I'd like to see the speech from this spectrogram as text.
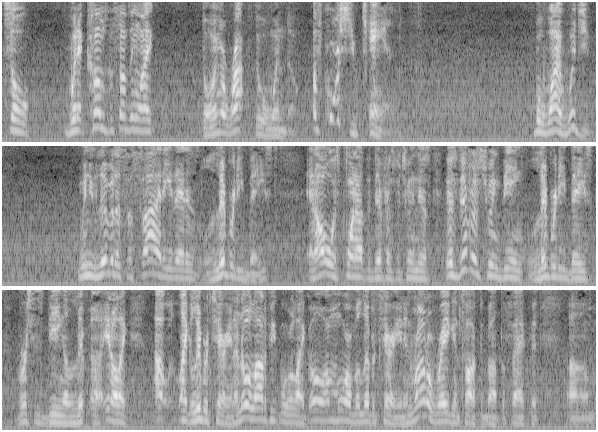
so when it comes to something like throwing a rock through a window of course you can but why would you when you live in a society that is liberty based and I always point out the difference between there's there's difference between being liberty based versus being a uh, you know like like libertarian. I know a lot of people were like, oh, I'm more of a libertarian, and Ronald Reagan talked about the fact that um,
